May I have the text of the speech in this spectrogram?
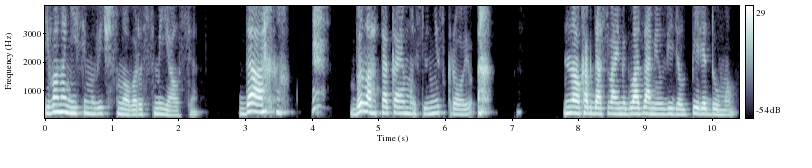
Иван Анисимович снова рассмеялся. Да, была такая мысль, не скрою. Но когда своими глазами увидел, передумал.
